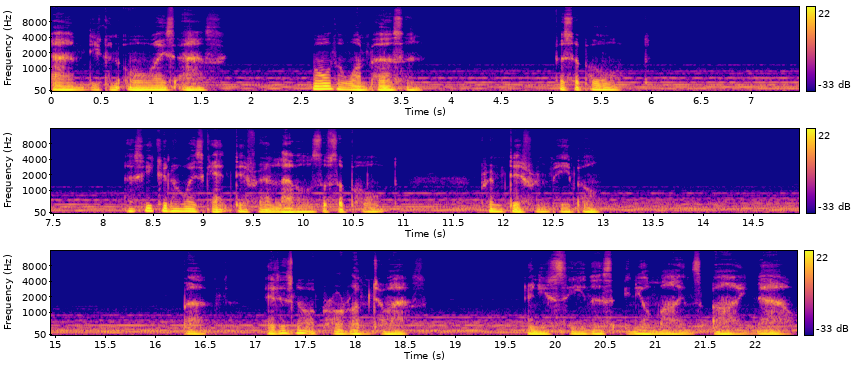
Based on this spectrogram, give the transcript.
And you can always ask more than one person for support, as you can always get different levels of support from different people. But it is not a problem to ask, and you see this in your mind's eye now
